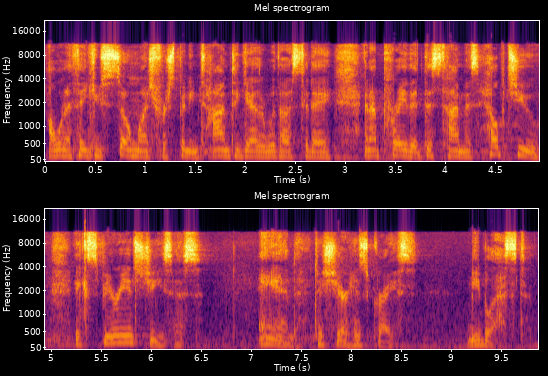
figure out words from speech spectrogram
I want to thank you so much for spending time together with us today, and I pray that this time has helped you experience Jesus and to share his grace. Be blessed.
